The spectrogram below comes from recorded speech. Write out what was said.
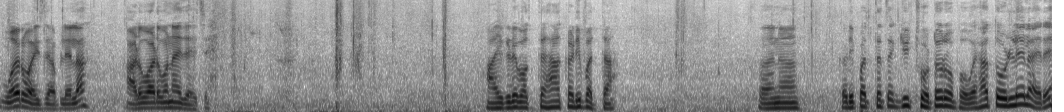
वर व्हायचं आपल्याला आडवं आडवं नाही जायचं हा इकडे बघताय हा कढीपत्ता. पण अं, कढीपत्त्याचं की छोटं रोप हवं हा तोडलेला आहे रे.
